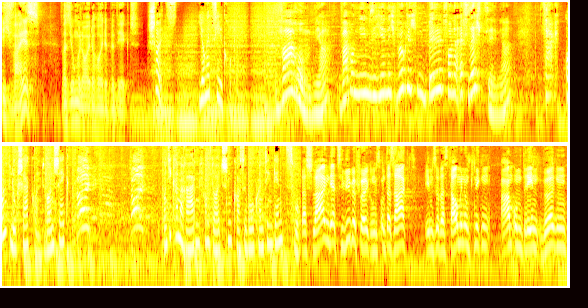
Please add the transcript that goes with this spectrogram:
Ich weiß, was junge Leute heute bewegt. Schulz, junge Zielgruppe. Warum, ja? Warum nehmen Sie hier nicht wirklich ein Bild von der F-16, ja? Zack. Und Lukschak und Wonschek. Schulz! Schulz! Und die Kameraden vom deutschen Kosovo-Kontingent 2. Das Schlagen der Zivilbevölkerung ist untersagt. Ebenso das Daumen umknicken, Arm umdrehen, würgen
